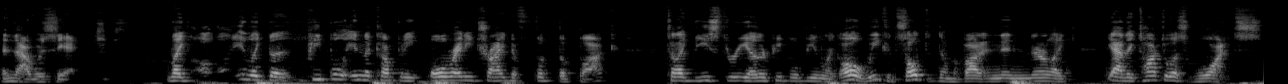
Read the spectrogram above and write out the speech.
and that was it." Like, uh, like the people in the company already tried to flip the buck to like these three other people being like, "Oh, we consulted them about it," and then they're like, "Yeah, they talked to us once."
